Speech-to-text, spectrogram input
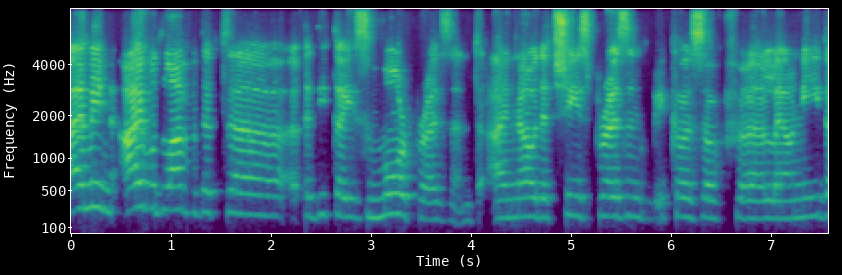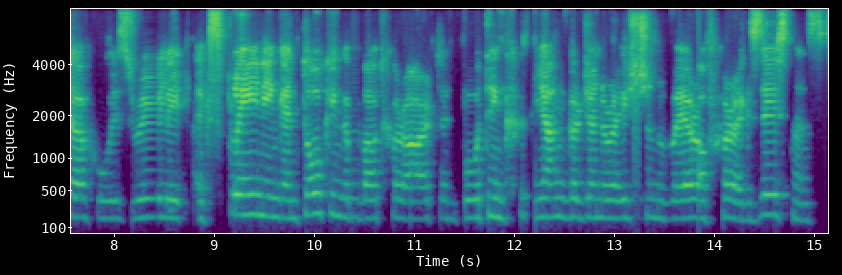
I mean, I would love that uh, Edita is more present. I know that she is present because of uh, Leonida, who is really explaining and talking about her art and putting younger generation aware of her existence.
